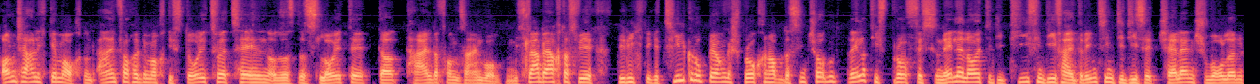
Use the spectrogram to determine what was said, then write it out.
anschaulich gemacht und einfacher gemacht, die Story zu erzählen oder dass Leute da Teil davon sein wollten. Ich glaube auch, dass wir die richtige Zielgruppe angesprochen haben. Das sind schon relativ professionelle Leute, die tief in DeFi drin sind, die diese Challenge wollen.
